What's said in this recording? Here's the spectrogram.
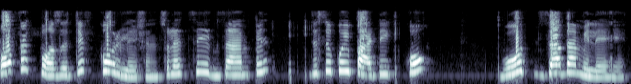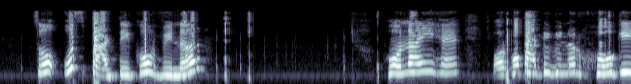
perfect positive correlation. So let's say example jise koi party ko vote ज़्यादा मिले हैं सो so, उस पार्टी को विनर होना ही है और वो पार्टी विनर होगी।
